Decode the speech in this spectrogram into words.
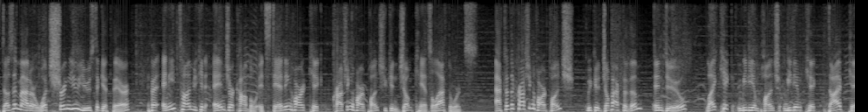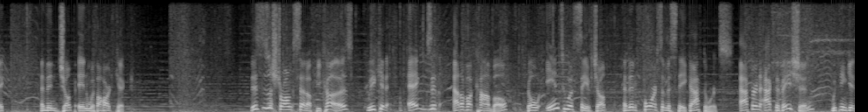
It doesn't matter what string you use to get there. If at any time you can end your combo, it's standing hard kick, crouching hard punch, you can jump cancel afterwards. After the crouching hard punch, we could jump after them and do light kick, medium punch, medium kick, dive kick, and then jump in with a hard kick. This is a strong setup because we can exit out of a combo, go into a safe jump, and then force a mistake afterwards. After an activation, we can get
